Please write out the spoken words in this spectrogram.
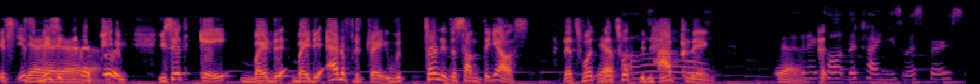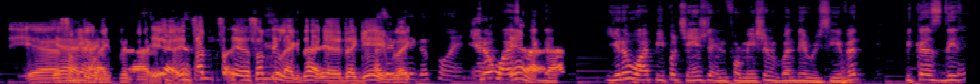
It's it's Yeah, yeah, basically yeah, a game. You said A, by the by the end of the train, it would turn into something else. That's what Yeah. that's what's been happening. Oh. Yeah. Isn't it called the Chinese whispers? Yeah, Yeah, something yeah, like that. Yeah, some, yeah, something like that. Yeah, the game. That's a game, really like good point. you know why it's Yeah. like that? You know why people change the information when they receive it? Because they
